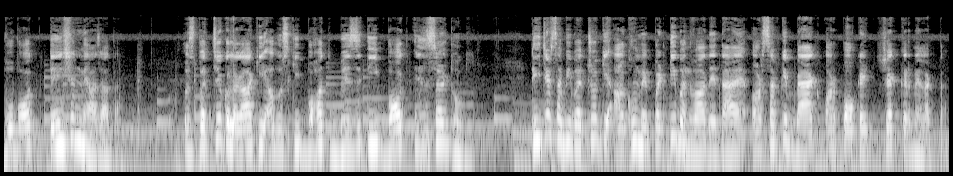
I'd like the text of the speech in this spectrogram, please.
वो बहुत टेंशन में आ जाता है। उस बच्चे को लगा कि अब उसकी बहुत बेजती बहुत इंसल्ट होगी। टीचर सभी बच्चों की आँखों में पट्टी बंधवा देता है और सबके बैग और पॉकेट चेक करने लगता है।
